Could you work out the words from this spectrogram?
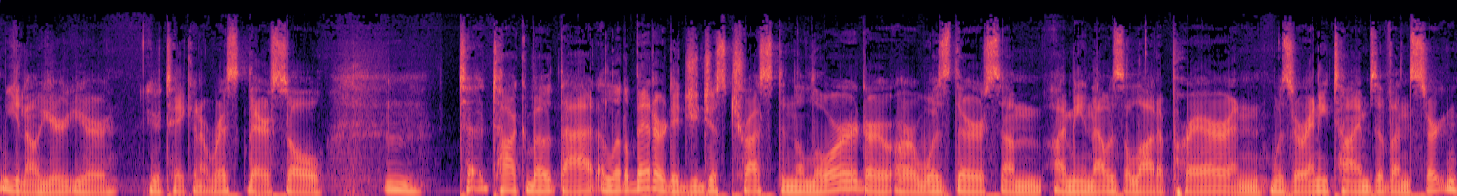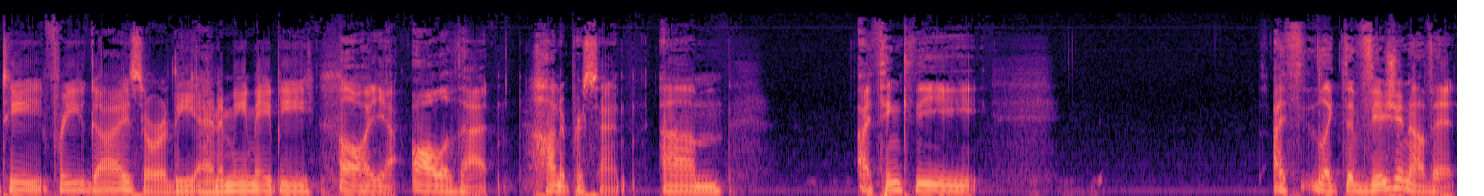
you know you're you're you're taking a risk there so t- talk about that a little bit, or did you just trust in the Lord, or, or was there some? I mean, that was a lot of prayer, and was there any times of uncertainty for you guys, or the enemy maybe? Oh yeah, all of that, hundred um, percent. I think the, I th- like the vision of it,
